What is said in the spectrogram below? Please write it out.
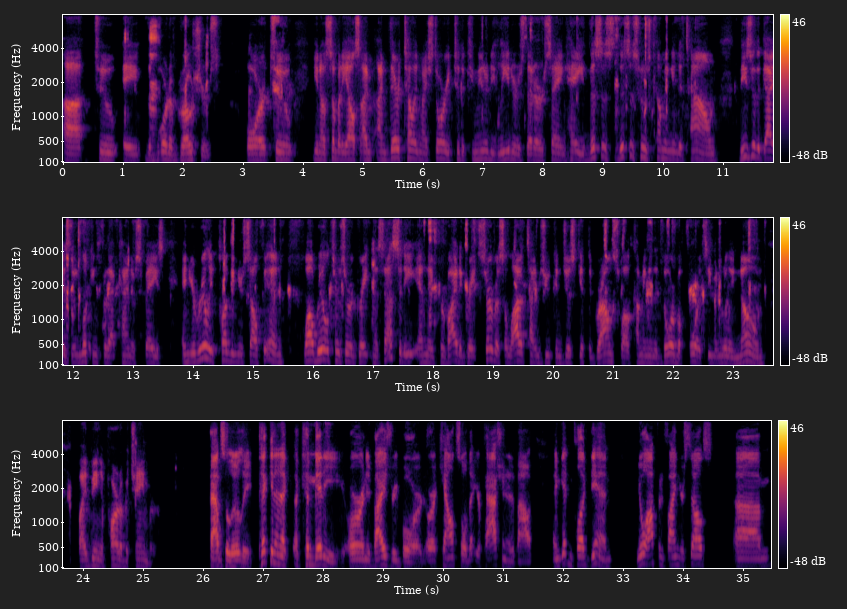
uh, to a the board of grocers or to you know somebody else i'm i'm there telling my story to the community leaders that are saying hey this is this is who's coming into town these are the guys that are looking for that kind of space and you're really plugging yourself in. While realtors are a great necessity and they provide a great service a lot of times you can just get the groundswell coming in the door before it's even really known by being a part of a chamber. Absolutely. Picking a, a committee or an advisory board or a council that you're passionate about and getting plugged in you'll often find yourselves um,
